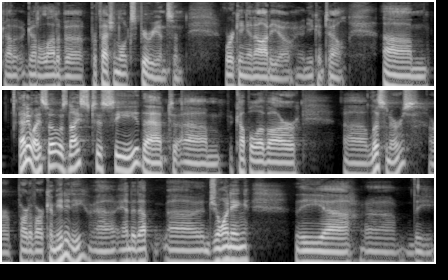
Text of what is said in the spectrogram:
got a, got a lot of uh, professional experience in working in audio, and you can tell. Um, anyway, so it was nice to see that um, a couple of our uh, listeners, or part of our community, uh, ended up uh, joining the uh, uh, the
